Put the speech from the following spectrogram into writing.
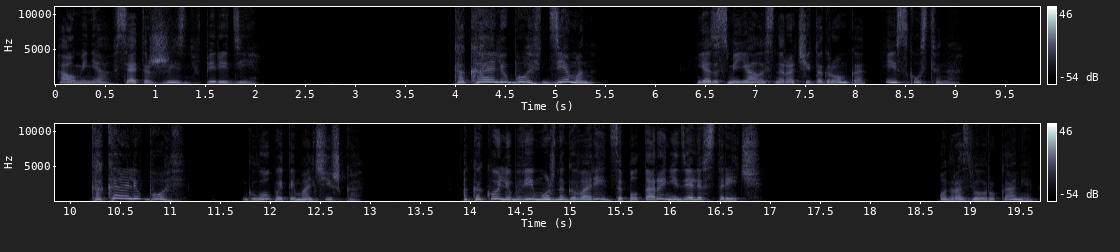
А у меня вся эта жизнь впереди. «Какая любовь, демон!» Я засмеялась нарочито громко и искусственно. «Какая любовь! Глупый ты мальчишка! О какой любви можно говорить за полторы недели встреч?» Он развел руками,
